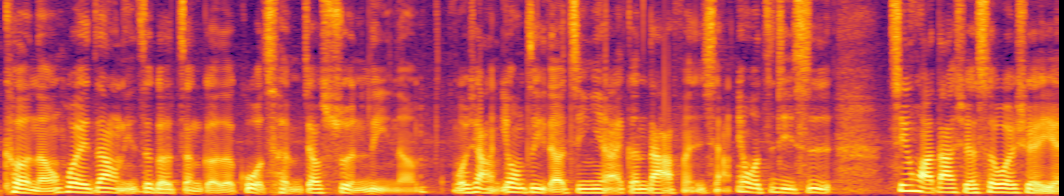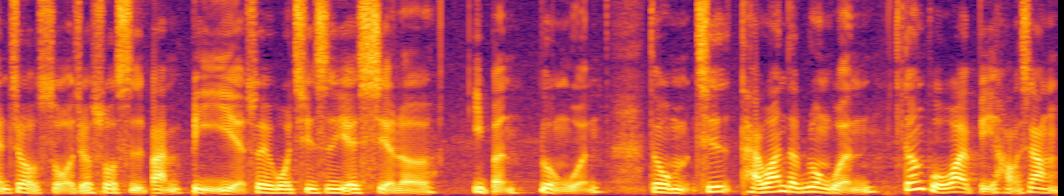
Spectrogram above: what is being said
可能会让你这个整个的过程比较顺利呢？我想用自己的经验来跟大家分享，因为我自己是清华大学社会学研究所就硕士班毕业，所以我其实也写了。一本论文，对我们其实台湾的论文跟国外比，好像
